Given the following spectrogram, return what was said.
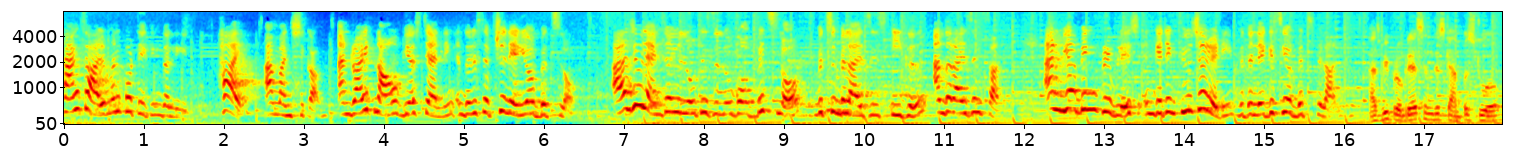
Thanks Aryaman for taking the lead. Hi, I'm Vanshika and right now we are standing in the reception area of BITS Law. As you enter, you'll notice the logo of BITS Law which symbolizes eagle and the rising sun. And we are being privileged in getting future ready with the legacy of BITS Pilani. As we progress in this campus tour,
